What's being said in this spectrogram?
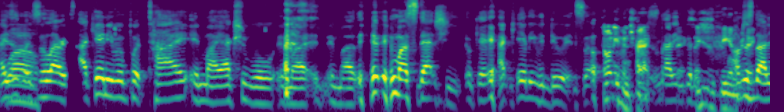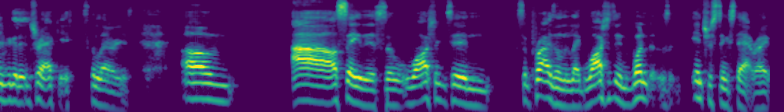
I just, Wow. it's hilarious. I can't even put tie in my actual in my in my in my stat sheet. Okay, I can't even do it. So Don't even track just not even gonna- just I'm just not even going to track it. It's hilarious. Um, I'll say this. So Washington, surprisingly, like Washington, one interesting stat, right?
